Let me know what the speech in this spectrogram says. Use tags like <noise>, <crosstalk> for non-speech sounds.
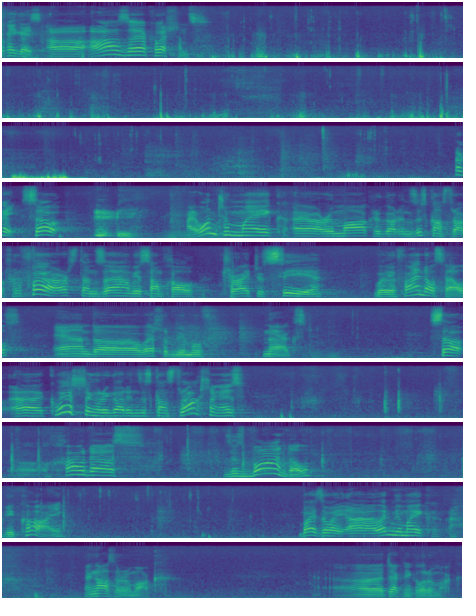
Okay, guys, uh, are there questions? Okay, so <clears throat> I want to make a remark regarding this construction first, and then we somehow try to see where we find ourselves and uh, where should we move next. So a uh, question regarding this construction is, uh, how does this bundle Vk, by the way, uh, let me make another remark uh, technical remark.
